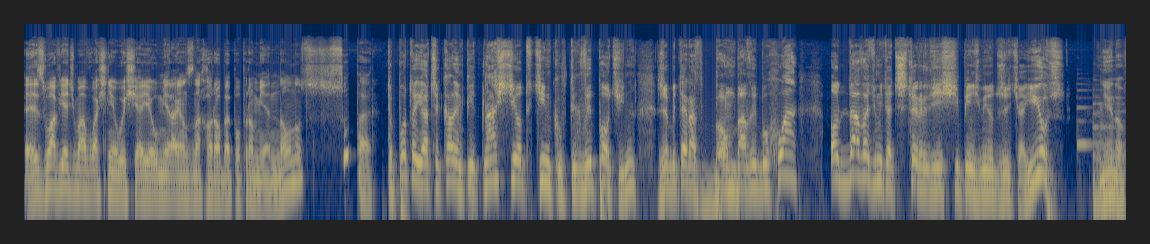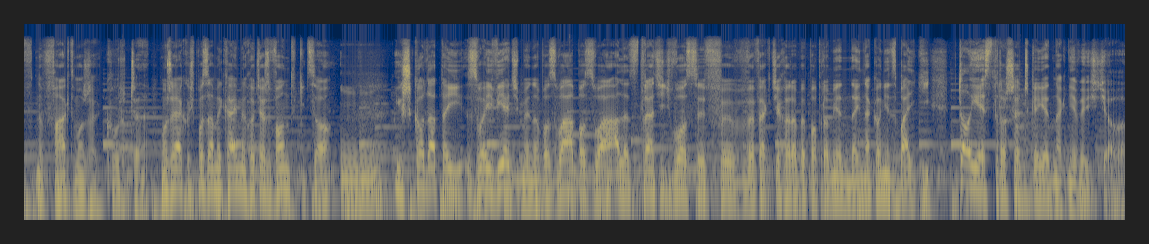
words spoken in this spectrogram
e, zła wiedźma właśnie łysieje, umierając na chorobę popromienną. No super. To po to ja czekałem 15 odcinków tych wypocin, żeby teraz bomba wybuchła? Oddawać mi te 45 minut życia. Już! Nie no, no fakt może, kurczę. Może jakoś pozamykajmy chociaż wątki, co? I szkoda tej złej wiedźmy, no bo zła, bo zła, ale stracić włosy w, w efekcie choroby popromiennej na koniec bajki, to jest troszeczkę jednak niewyjściowo.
